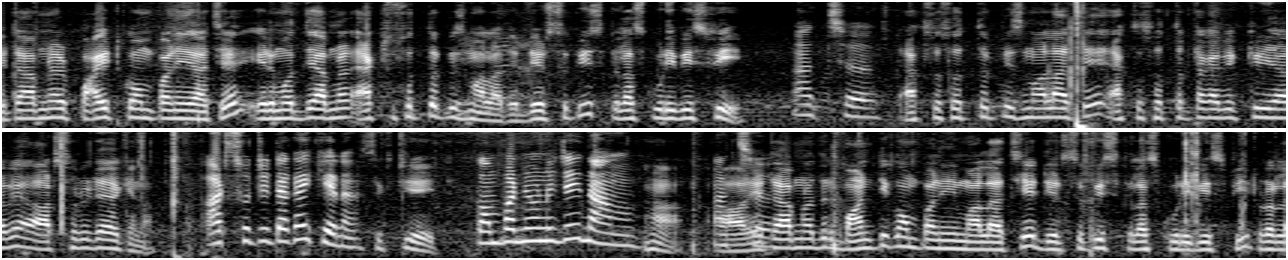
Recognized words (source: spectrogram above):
এটা আপনার পাইট কোম্পানির আছে। এর মধ্যে আপনার একশো সত্তর পিস মাল আছে দেড়শো পিস প্লাস কুড়ি পিস ফি আচ্ছা। একশো সত্তর পিস মাল আছে একশো সত্তর টাকা বিক্রি হবে আর আটষট্টি টাকা কেনা। আটষট্টি টাকায় কেনা? সিক্সটি এইট কোম্পানি অনুযায়ী দাম? হ্যাঁ আর আচ্ছা। এটা আপনাদের বান্টি কোম্পানির মাল আছে দেড়শো পিস প্লাস কুড়ি পিস ফি টোটাল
